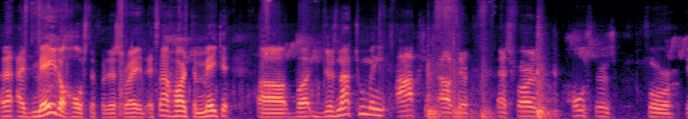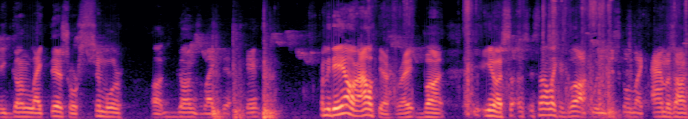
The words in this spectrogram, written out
I have made a holster for this, right? It's not hard to make it, uh, but there's not too many options out there as far as holsters for a gun like this or similar uh, guns like this. Okay, I mean they are out there, right? But you know, it's, it's not like a Glock where you just go like Amazon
